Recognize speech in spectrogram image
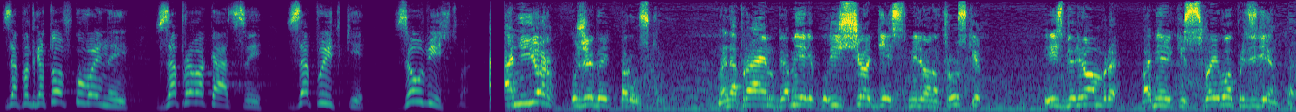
за подготовку войны, за провокации, за пытки, за убийство. А Нью-Йорк уже говорит по-русски. Мы направим в Америку еще 10 миллионов русских и изберем в Америке своего президента.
